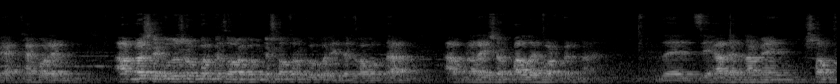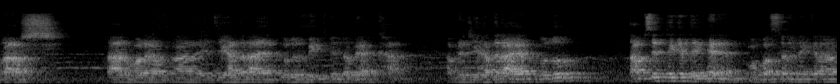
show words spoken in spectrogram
ব্যাখ্যা করেন। আমরা সেগুলো সম্পর্কে জনগণকে সতর্ক করি যে খবরদার। আপনারা এইসব পাল্লায় পড়বেন না। যে জেহাদের নামে সন্ত্রাস, তারপরে আপনার এই জেহাদের আয়াতগুলোর বিকৃত ব্যাখ্যা। আপনি জেহাদের আয়াতগুলো তাফসির থেকে দেখে নেন ইকরাম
